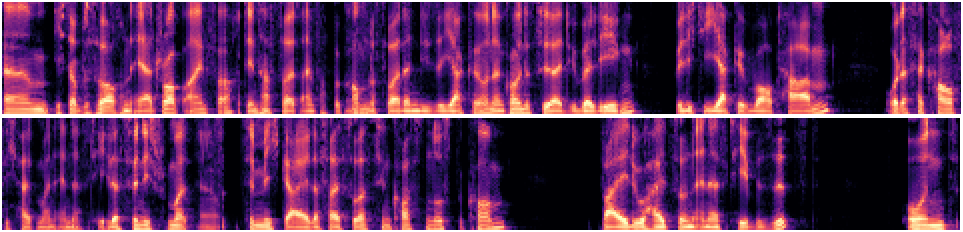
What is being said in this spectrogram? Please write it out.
Ähm, ich glaube, das war auch ein Airdrop einfach. Den hast du halt einfach bekommen. Das war dann diese Jacke. Und dann konntest du halt überlegen, will ich die Jacke überhaupt haben oder verkaufe ich halt mein NFT? Das finde ich schon mal ja. ziemlich geil. Das heißt, du hast den kostenlos bekommen. weil du halt so ein NFT besitzt und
